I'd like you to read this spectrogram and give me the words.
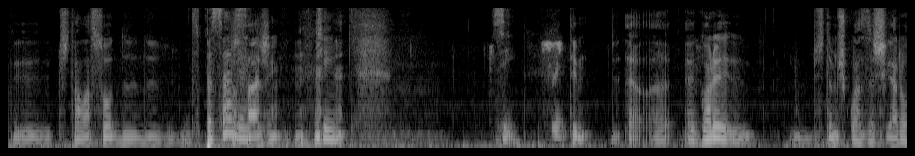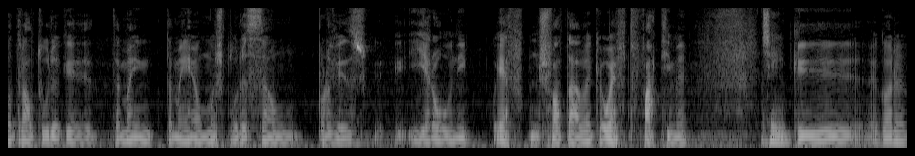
que, que está lá só de, de De passagem. passagem. Sim. Sim. Tem- agora estamos quase a chegar a outra altura que também, também é uma exploração por vezes e era o único F que nos faltava, que é o F de Fátima, Sim. que agora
